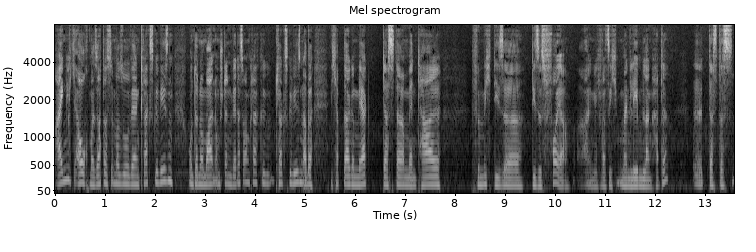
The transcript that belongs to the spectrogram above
eigentlich auch, man sagt das immer so, wäre ein Klacks gewesen. Unter normalen Umständen wäre das auch ein Klacks, Klacks gewesen. Aber ich habe da gemerkt, dass da mental für mich dieser, dieses Feuer eigentlich, was ich mein Leben lang hatte, äh, dass das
